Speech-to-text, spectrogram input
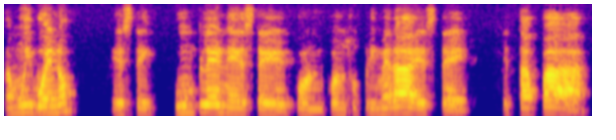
muy bueno. Este, cumplen este, con, su primera este, etapa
